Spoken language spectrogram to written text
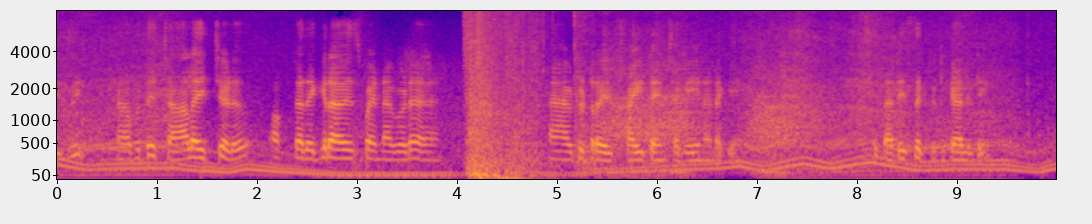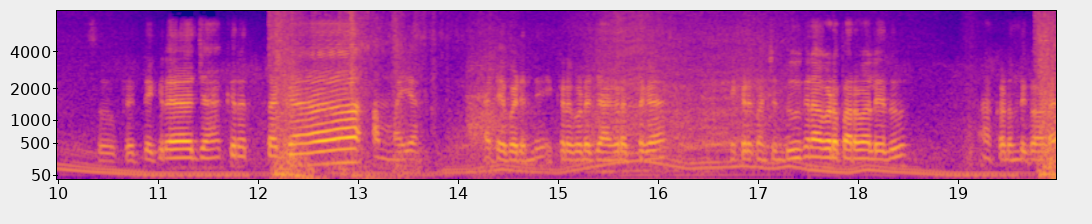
ఈజీ కాకపోతే చాలా ఇచ్చాడు. ఒక్క దగ్గర ఆవేశపడినా కూడా I have to try five times again and again so that is the criticality so ప్రతి దగ్గర జాగ్రత్తగా అమ్మయ్య అటే పడింది. ఇక్కడ కూడా జాగ్రత్తగా. ఇక్కడ కొంచెం దూకినా కూడా పర్వాలేదు. అక్కడ ఉంది కూడా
